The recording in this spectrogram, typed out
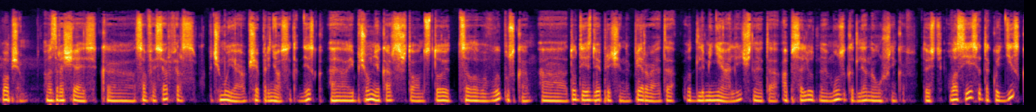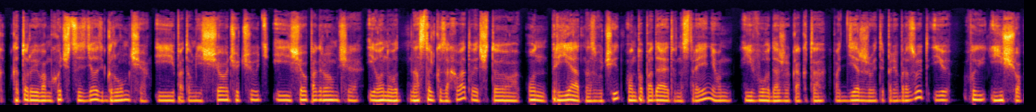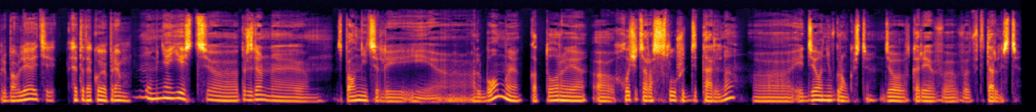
В общем, возвращаясь к Sofa Surfers, почему я вообще принес этот диск, а, и почему мне кажется, что он стоит целого выпуска, а, тут есть две причины. Первая, это вот для меня лично, это абсолютная музыка для наушников. То есть у вас есть вот такой диск, который вам хочется сделать громче, и потом еще чуть-чуть, и еще погромче, и он вот настолько захватывает, что он приятно звучит, он попадает в настроение, он его даже как-то поддерживает и преобразует, и вы еще прибавляете. Это такое прям У меня есть э, определенные исполнители и э, альбомы, которые э, хочется расслушать детально, э, и дело не в громкости, дело скорее в, в- в детальности.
